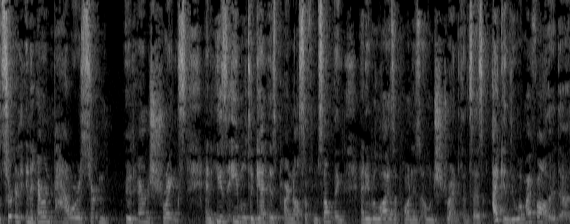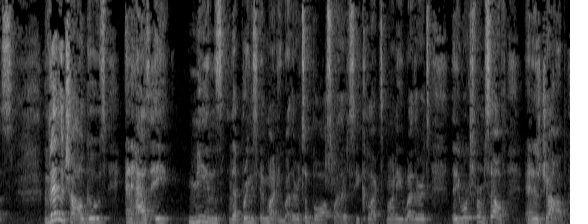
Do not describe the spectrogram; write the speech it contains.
certain inherent powers, certain inherent strengths, and he's able to get his parnasa from something, and he relies upon his own strength and says, I can do what my father does. Then the child goes and has a means that brings him money, whether it's a boss, whether it's he collects money, whether it's that he works for himself and his job.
